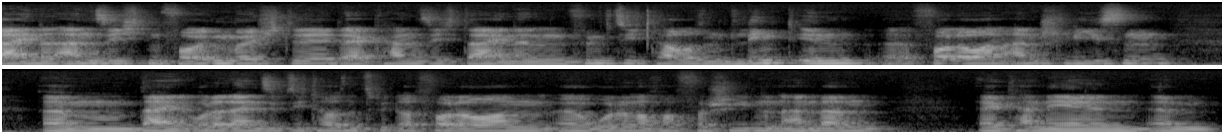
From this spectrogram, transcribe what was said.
deinen Ansichten folgen möchte, der kann sich deinen 50.000 LinkedIn-Followern anschließen ähm, dein, oder deinen 70.000 Twitter-Followern äh, oder noch auf verschiedenen anderen äh, Kanälen ähm,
